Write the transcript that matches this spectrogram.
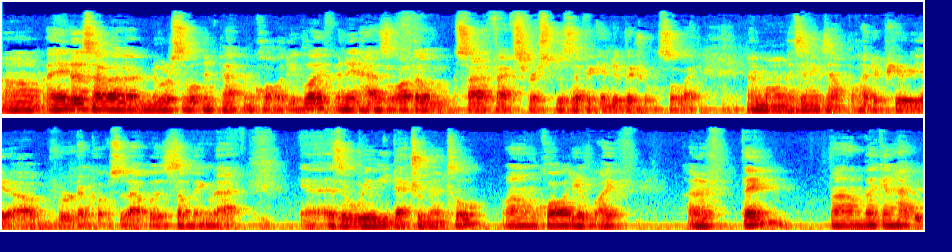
Um, and it does have a noticeable impact on quality of life, and it has a lot of side effects for specific individuals. So, like my mom, as an example, had a period of vertigo, so that was something that yeah, is a really detrimental um, quality of life kind of thing um, that can happen.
